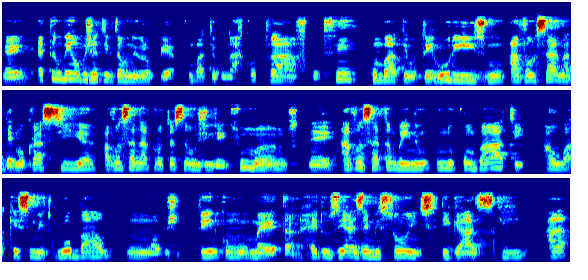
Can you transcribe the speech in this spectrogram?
Né. É também o objetivo da União Europeia combater o narcotráfico, sempre combater o terrorismo, avançar na democracia, avançar na proteção aos direitos humanos, né, avançar também no, no combate ao aquecimento global, um, tendo como meta reduzir as emissões de gases que a,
